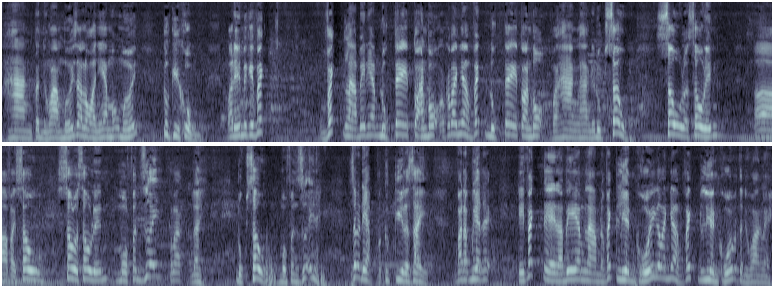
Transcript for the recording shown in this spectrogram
Hàng tần hoàng mới ra lò nhà em mẫu mới, Cực kỳ khủng. Và đến với cái vách Vách là bên em đục tê toàn bộ các bác nhá. Vách đục tê toàn bộ Và hàng là hàng được đục sâu. Sâu là sâu đến à, Phải sâu Sâu là sâu đến một phân rưỡi các bạn Đây Đục sâu một phân rưỡi này. Rất là đẹp và cực kỳ là dày. Và đặc biệt đấy Cái vách này là bên em làm là vách liền khối các bác nhá. Vách liền khối của tần hoàng này.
